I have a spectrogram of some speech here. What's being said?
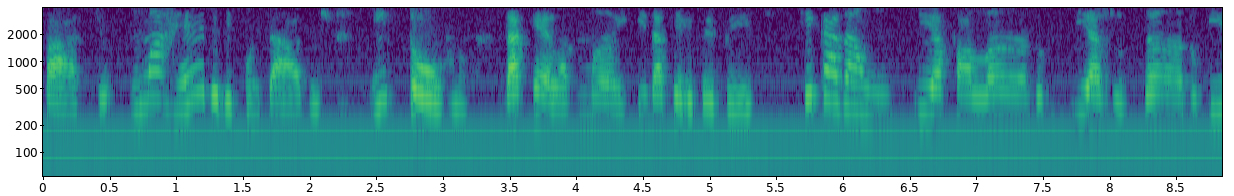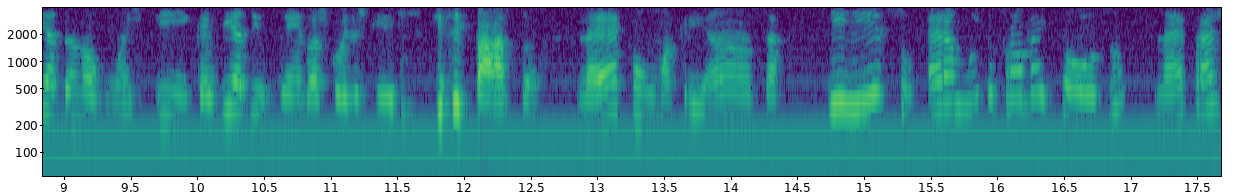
fácil uma rede de cuidados em torno daquela mãe e daquele bebê, que cada um ia falando, ia ajudando, ia dando algumas dicas, ia dizendo as coisas que, que se passam né, com uma criança. E isso era muito proveitoso, né? Pra,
